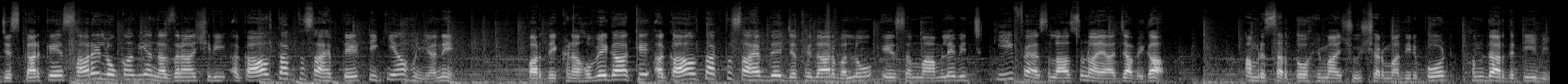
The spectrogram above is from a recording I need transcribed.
ਜਿਸ ਕਰਕੇ ਸਾਰੇ ਲੋਕਾਂ ਦੀਆਂ ਨਜ਼ਰਾਂ ਸ੍ਰੀ ਅਕਾਲ ਤਖਤ ਸਾਹਿਬ ਤੇ ਟਿਕੀਆਂ ਹੋਈਆਂ ਨੇ। ਪਰ ਦੇਖਣਾ ਹੋਵੇਗਾ ਕਿ ਅਕਾਲ ਤਖਤ ਸਾਹਿਬ ਦੇ ਜਥੇਦਾਰ ਵੱਲੋਂ ਇਸ ਮਾਮਲੇ ਵਿੱਚ ਕੀ ਫੈਸਲਾ ਸੁਣਾਇਆ ਜਾਵੇਗਾ। ਅੰਮ੍ਰਿਤਸਰ ਤੋਂ ਹਿਮਾਂਸ਼ੂ ਸ਼ਰਮਾ ਦੀ ਰਿਪੋਰਟ ਹਮਦਰਦ ਟੀਵੀ।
